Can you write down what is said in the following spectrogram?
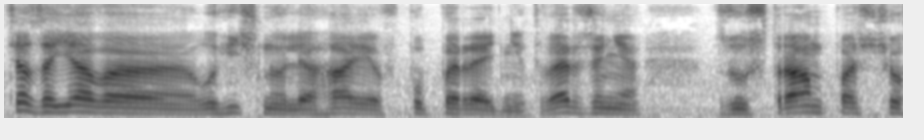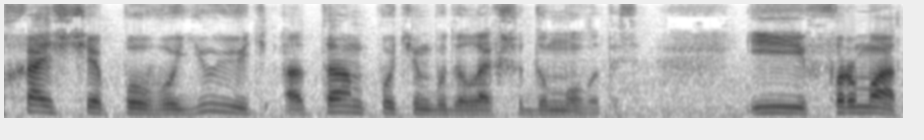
Ця заява логічно лягає в попередні твердження з уст Трампа, що хай ще повоюють, а там потім буде легше домовитися. І формат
